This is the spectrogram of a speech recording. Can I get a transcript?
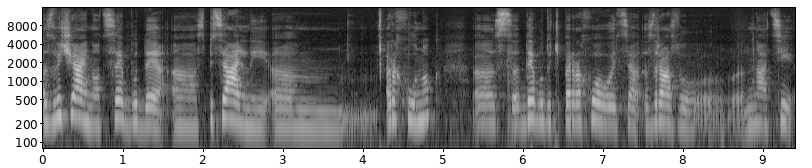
Звичайно, це буде е, спеціальний ем, рахунок. е, Де будуть перераховуватися зразу на ці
